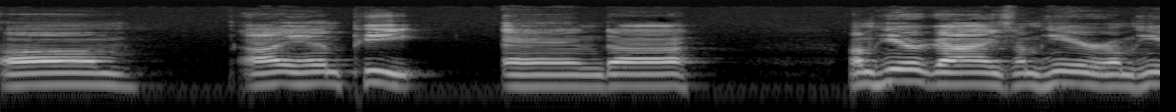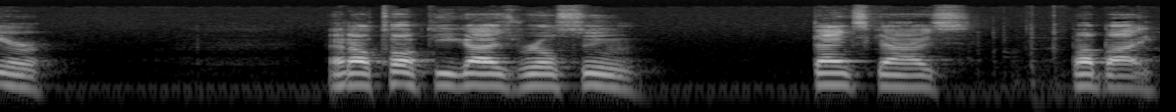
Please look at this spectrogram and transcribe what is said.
Um, I am Pete. And uh, I'm here, guys. I'm here. I'm here. And I'll talk to you guys real soon. Thanks, guys. Bye-bye.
